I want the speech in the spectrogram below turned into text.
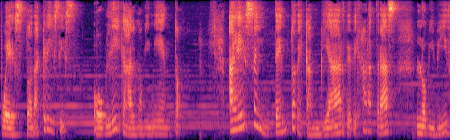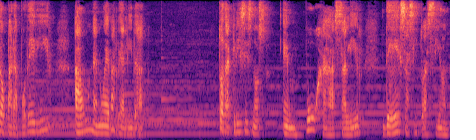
pues toda crisis obliga al movimiento, a ese intento de cambiar, de dejar atrás lo vivido para poder ir a una nueva realidad. Toda crisis nos empuja a salir de esa situación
